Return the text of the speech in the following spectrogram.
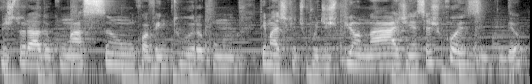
misturado com ação, com aventura, com temática, tipo, de espionagem, essas coisas, entendeu?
